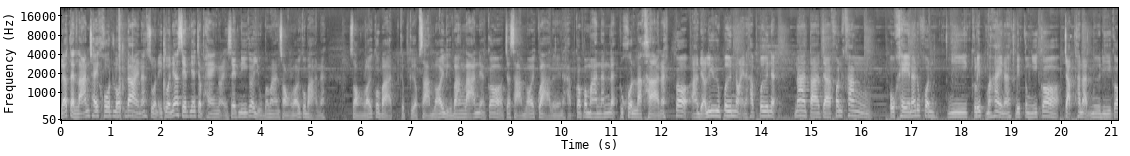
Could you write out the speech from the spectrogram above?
แล้วแต่ร้านใช้โค้ดลดได้นะ ส่วนไอตัวเนี้ยเซตเนี้ยจะแพงหน่อย เซตนี้ก็อยู่ประมาณ 200 กว่าบาทนะ 200 กว่าบาทเกือบเกือบ 300 หรือบางร้านเนี่ยก็จะ 300 กว่าเลยนะครับ ก็ประมาณนั้นแหละทุกคนราคานะ ก็เดี๋ยวรีวิวปืนหน่อยนะครับ ปืนเนี่ยหน้าตาจะค่อนข้าง โอเคนะทุกคนมีกริปมาให้นะกริปตรงนี้ก็จับถนัดมือดีก็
